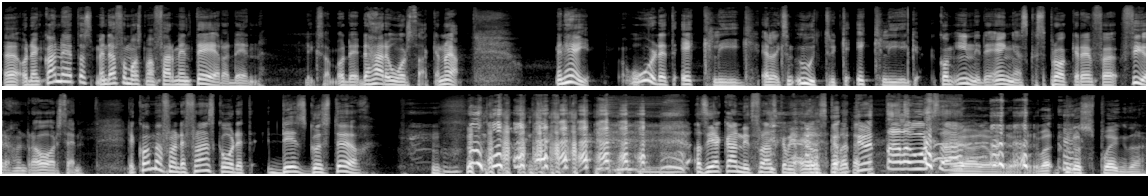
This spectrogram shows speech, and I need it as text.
Eh, och den kan ätas men därför måste man fermentera den. Liksom. Och det, det här är orsaken. Nåja. Men hej, ordet äcklig, eller liksom uttrycket äcklig, kom in i det engelska språket redan för 400 år sedan. Det kommer från det franska ordet disgusteur. alltså jag kan inte franska men jag älskar att uttala ord så här. Ja, det, var, det, var, det var pluspoäng där.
